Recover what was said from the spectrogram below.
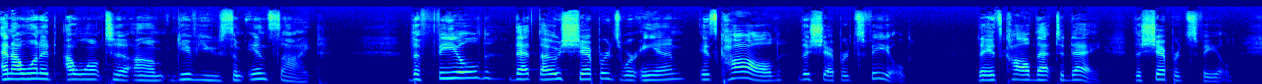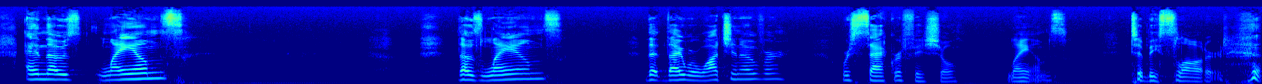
And I wanted I want to um, give you some insight. The field that those shepherds were in is called the shepherd's field. It's called that today, the shepherd's field. And those lambs, those lambs that they were watching over were sacrificial lambs to be slaughtered,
